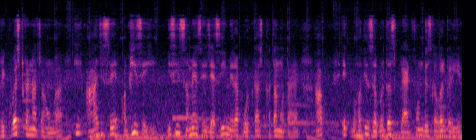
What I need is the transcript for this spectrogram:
रिक्वेस्ट करना चाहूँगा कि आज से, अभी से ही, इसी समय से जैसे ही मेरा पॉडकास्ट ख़त्म होता है, आप एक बहुत ही ज़बरदस्त प्लेटफॉर्म डिस्कवर करिए।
